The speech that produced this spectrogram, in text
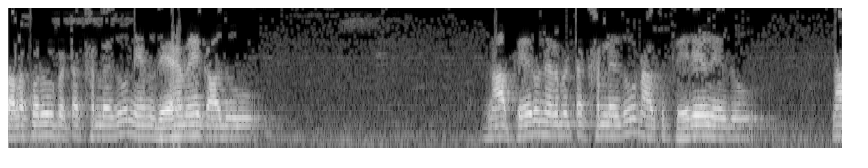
తలకొరువు పెట్టక్కర్లేదు నేను దేహమే కాదు. నా పేరు నిలబెట్టక్కర్లేదు నాకు పేరే లేదు. నా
